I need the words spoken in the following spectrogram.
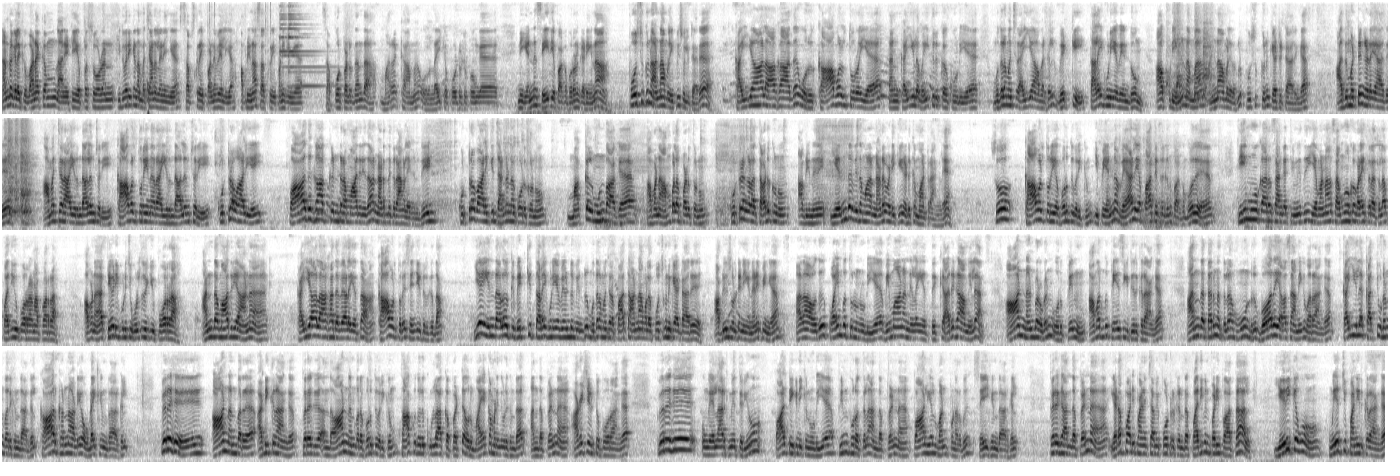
நண்பர்களுக்கு வணக்கம். நான் எட்டி எப்ப சோழன். இது வரைக்கும் நம்ம சேனலை நீங்கள் சப்ஸ்கிரைப் பண்ணவே இல்லையா? அப்படின்னா சப்ஸ்கிரைப் பண்ணிக்கோங்க. சப்போர்ட் பண்ணுறதா இருந்தால் மறக்காமல் ஒரு லைக்கை போட்டுட்டு போங்க. நீங்கள் என்ன செய்தியை பார்க்க போகிறோன்னு கேட்டிங்கன்னா பொசுக்குன்னு அண்ணாமலை இப்படி சொல்லிட்டாரு. கையால் ஆகாத ஒரு காவல்துறையை தன் கையில் வைத்திருக்கக்கூடிய முதலமைச்சர் ஐயா அவர்கள் வெட்டி தலை குனிய வேண்டும் அப்படின்னு நம்ம அண்ணாமலை அவர்கள் புசுக்குன்னு கேட்டுட்டாருங்க. அது மட்டும் கிடையாது. அமைச்சராக இருந்தாலும் சரி காவல்துறையினராக இருந்தாலும் சரி குற்றவாளியை பாதுகாக்கின்ற மாதிரி தான் நடந்துக்கிறாங்களே அன்றி குற்றவாளிக்கு தண்டனை கொடுக்கணும் மக்கள் முன்பாக அவனை அம்பலப்படுத்தணும் குற்றங்களை தடுக்கணும் அப்படின்னு எந்த விதமான நடவடிக்கையும் எடுக்க மாட்றாங்களே. ஸோ காவல்துறையை பொறுத்த வரைக்கும் இப்போ என்ன வேலையை பார்த்துட்ருக்குன்னு பார்க்கும்போது திமுக அரசாங்கத்தின் மீது எவனா சமூக வலைத்தளத்தில் பதிவு போடுறானா பாடுறா அவனை தேடி பிடிச்சி உள்ள தூக்கி போடுறா. அந்த மாதிரியான கையால் ஆகாத வேலையை தான் காவல்துறை செஞ்சுக்கிட்டு இருக்குதான். ஏன் இந்த அளவுக்கு வெட்கி தலை குனிய வேண்டும் என்று முதலமைச்சரை பார்த்து அண்ணாமலை பொசுக்குன்னு கேட்டார் அப்படின்னு சொல்லிட்டு நீங்கள் நினைப்பீங்க. அதாவது கோயம்புத்தூரினுடைய விமான நிலையத்துக்கு அருகாமையில் ஆண் நண்பருடன் ஒரு பெண் அமர்ந்து பேசிக்கிட்டு இருக்கிறாங்க. அந்த தருணத்தில் மூன்று போதை ஆசாமிக்கு வர்றாங்க கையில் கத்தியுடன் வருகின்றார்கள். கார் கண்ணாடியை உடைக்கின்றார்கள். பிறகு ஆண் நண்பரை அடிக்கிறாங்க. பிறகு அந்த ஆண் நண்பரை பொறுத்த வரைக்கும் தாக்குதலுக்கு உள்ளாக்கப்பட்டு அவர் மயக்கமடைந்து விடுகின்றார். அந்த பெண்ணை அழைச்சிக்கிட்டு போகிறாங்க பிறகு உங்கள் எல்லாருக்குமே தெரியும் பாலிடெக்னிக்கினுடைய பின்புறத்தில் அந்த பெண்ணை பாலியல் வன்புணர்வு செய்கின்றார்கள். பிறகு அந்த பெண்ணை எடப்பாடி பழனிசாமி போட்டிருக்கின்ற பதிவின்படி பார்த்தால் எரிக்கவும் முயற்சி பண்ணியிருக்கிறாங்க.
